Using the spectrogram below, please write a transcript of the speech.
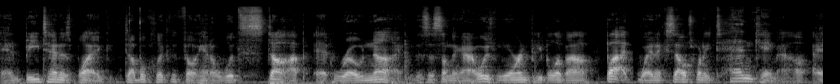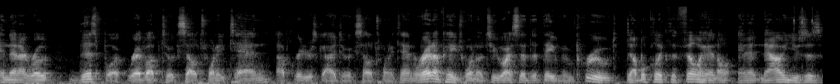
and B10 is blank, double click the fill handle would stop at row 9. This is something I always warn people about. But when Excel 2010 came out, and then I wrote this book, Rev Up to Excel 2010, Upgrader's Guide to Excel 2010, right on page 102, I said that they've improved double click the fill handle and it now uses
